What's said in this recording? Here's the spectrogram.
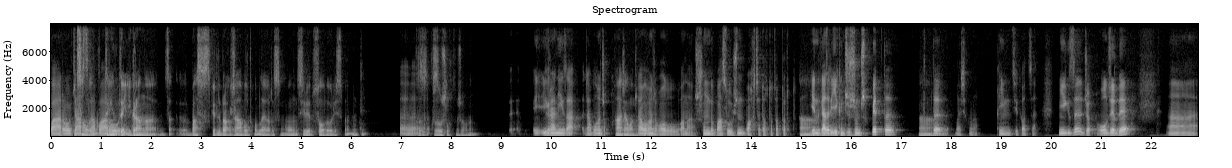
бару жарысқа бару. тнт играны басқысы келді бірақ жабылды ғой былай қарасаң. Оның себебі сол деп ойлайсыз ба? Мүмкін Ә, Қыз- қызығушылықтың жоғынан игра негізі жабылған жоқ. А жабылған жоқ. Жабылған жоқ. Ол ана шумды басу үшін уақытша тоқтата тұрды. Енді қазір екінші шум шығып кетті. Тіпті былайша айтқанда қиын ситуация. Негізі жоқ ол жерде ә,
